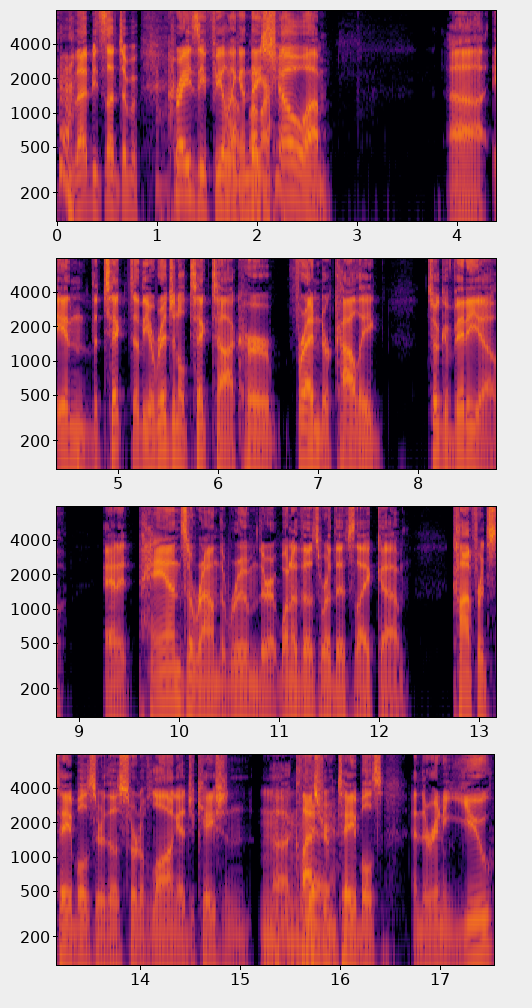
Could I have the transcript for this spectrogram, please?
That'd be such a crazy feeling. Oh, and they show um uh in the tick to the original TikTok, her friend or colleague took a video and it pans around the room. They're at one of those where there's like um conference tables or those sort of long education uh, classroom Yeah. tables, and they're in a U,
